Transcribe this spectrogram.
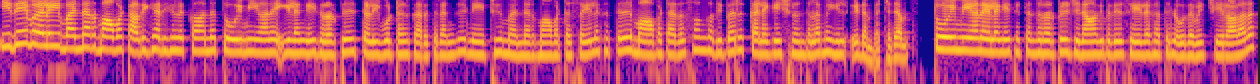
இதேவேளை மன்னர் மாவட்ட அதிகாரிகளுக்கான தூய்மையான இலங்கை தொடர்பில் தெளிவூட்டல் கருத்தரங்கு நேற்று மன்னர் மாவட்ட செயலகத்தில் மாவட்ட அரசாங்க அதிபர் கனகேஸ்வரன் தலைமையில் இடம்பெற்றது. தூய்மையான இலங்கை திட்டம் தொடர்பில் ஜனாதிபதி செயலகத்தின் உதவிச் செயலாளர்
